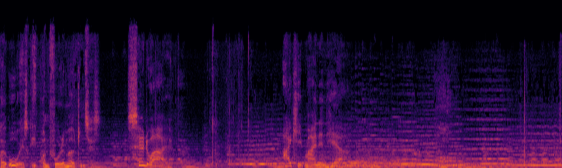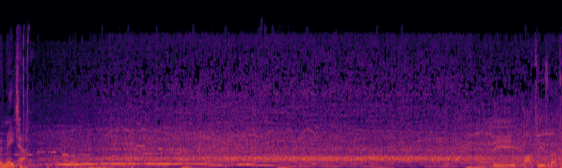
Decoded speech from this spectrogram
I always keep one for emergencies. So do I. I keep mine in here. Oh, For later. The party is about to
